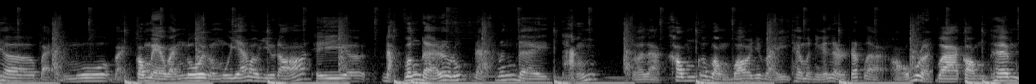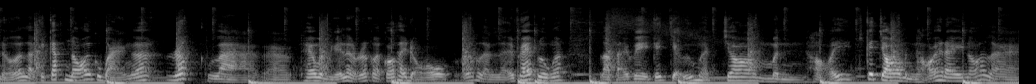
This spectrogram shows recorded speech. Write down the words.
uh, bạn mua bạn con mèo bạn nuôi bạn mua giá bao nhiêu đó. Thì uh, đặt vấn đề rất đúng đặt vấn đề thẳng sẵn gọi là không có vòng vo như vậy. Theo mình nghĩ là rất là ổn rồi. Và còn thêm nữa là cái cách nói của bạn á rất là à, theo mình nghĩ là rất là có thái độ rất là lễ phép luôn á. Là tại vì cái chữ mà cho mình hỏi cái cho mình hỏi ở đây nó là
